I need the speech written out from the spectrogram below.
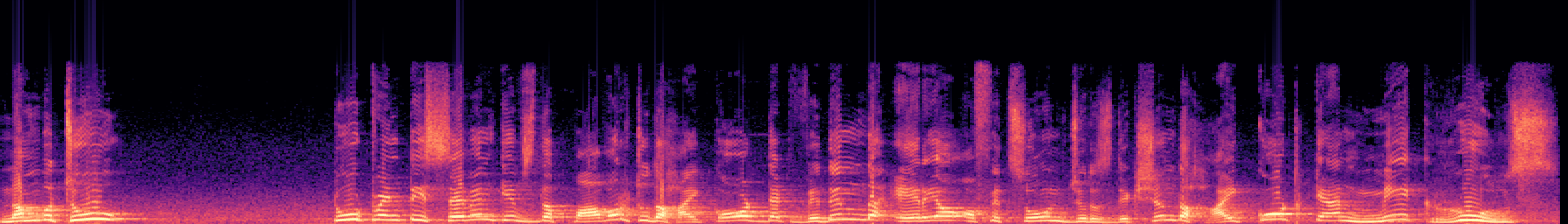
Number two, 227 gives the power to the High Court that within the area of its own jurisdiction, the High Court can make rules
